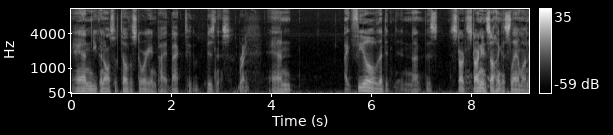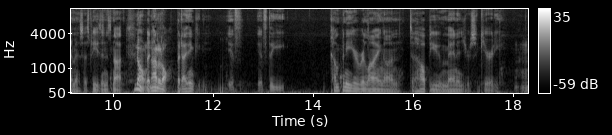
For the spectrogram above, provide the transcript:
and you can also tell the story and tie it back to the business. Right. And I feel that it, not this starts starting to sound like a slam on MSSPs, and it's not. No, But- not at all. But I think if if the company you're relying on to help you manage your security Mm-hmm.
